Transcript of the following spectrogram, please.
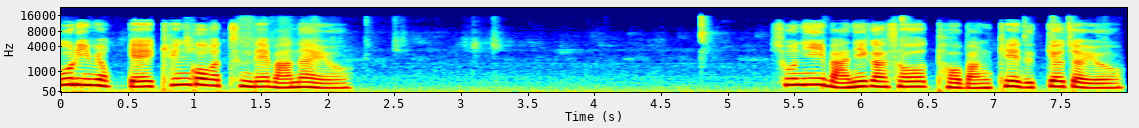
뿌리 몇 개 캔 거 같은데 많아요. 손이 많이 가서 더 많게 느껴져요.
